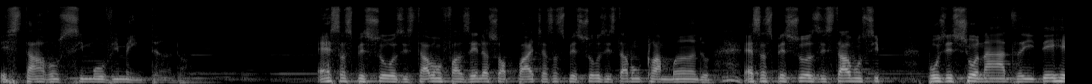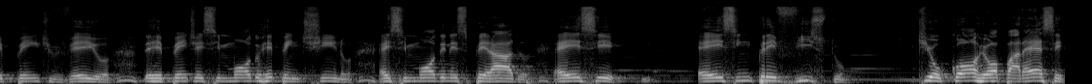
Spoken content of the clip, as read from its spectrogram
estavam se movimentando. Essas pessoas estavam fazendo a sua parte, essas pessoas estavam clamando, essas pessoas estavam se posicionadas e de repente veio, de repente é esse modo repentino, é esse modo inesperado, é esse é esse imprevisto que ocorre ou aparece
